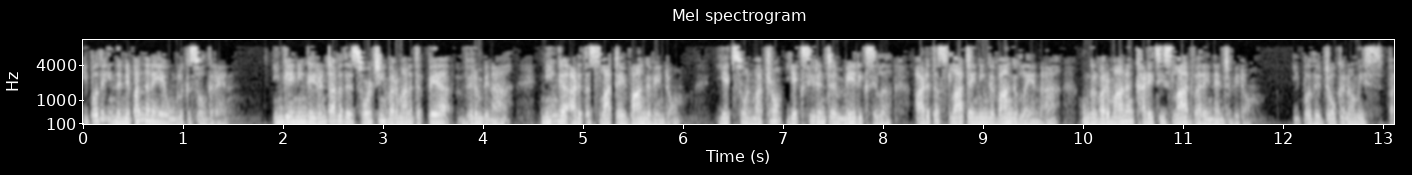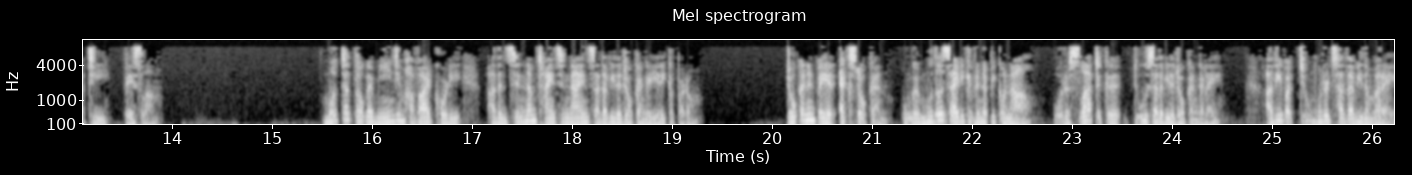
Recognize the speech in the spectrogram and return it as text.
இப்போது இந்த நிபந்தனையை உங்களுக்கு சொல்கிறேன். இங்கே நீங்க இரண்டாவது சோர்ச்சிங் வருமானத்தை பெற விரும்பினா நீங்க அடுத்த ஸ்லாட்டை வாங்க வேண்டும். எக்ஸ் ஒன் மற்றும் எக்ஸ் இரண்டு மேடிக்ஸில் அடுத்த ஸ்லாட்டை நீங்க வாங்கலைன்னா உங்கள் வருமானம் கடைசி ஸ்லாட் வரை நின்றுவிடும். இப்போது டோக்கனோமிஸ் பற்றி பேசலாம். மொத்த தொகை மீண்டும் ஹவாய் கோடி அதன் சின்னம் டைன்ஸ் நைன் சதவீத டோக்கங்கள் எரிக்கப்படும். டோக்கனின் பெயர் எக்ஸ் டோக்கன். உங்கள் முதல் சைடுக்கு விண்ணப்பிக்கொன்னால் ஒரு ஸ்லாட்டுக்கு டூ சதவீத டோக்கங்களை அதிகபட்சம் மூன்று சதவீதம் வரை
